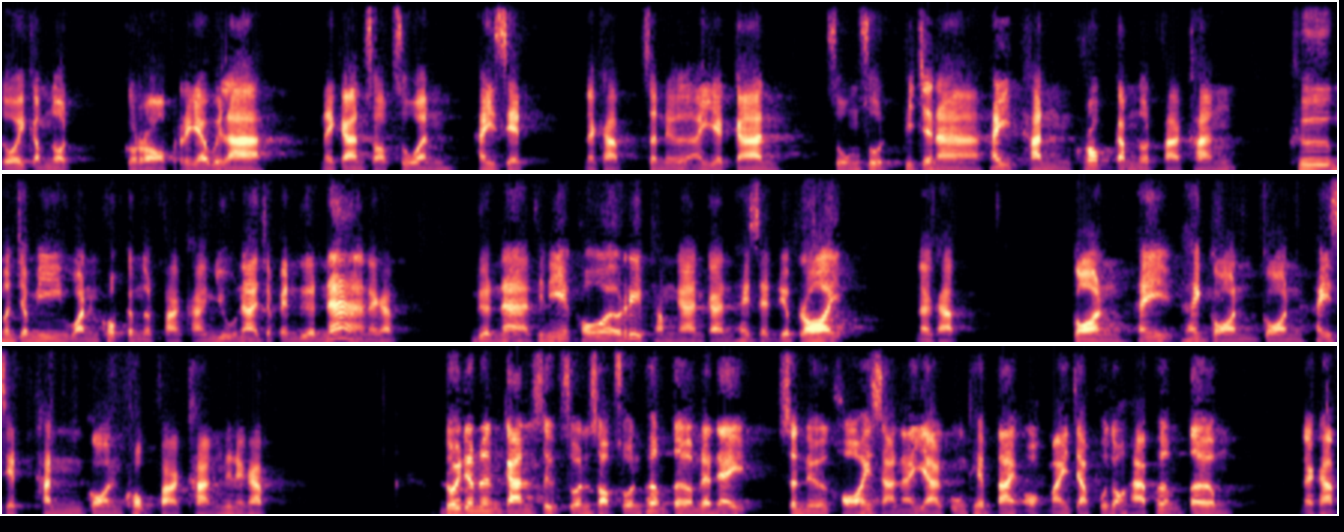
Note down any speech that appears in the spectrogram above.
โดยกำหนดกรอบระยะเวลาในการสอบสวนให้เสร็จนะครับ เสนออายการสูงสุดพิจารณาให้ทันครบกำหนดฝากขัง คือมันจะมีวันครบกำหนดฝากขังอยู่น่าจะเป็นเดือนหน้านะครับ เดือนหน้าทีนี้เขาก็รีบทำงานกันให้เสร็จเรียบร้อยนะครับ ก่อนให้ให้ก่อนก่อนให้เสร็จทันก่อนครบฝากขังนี่นะครับ โดยดำเนินการสืบสวนสอบสวนเพิ่มเติมและได้เสนอขอให้ศาลอาญากรุงเทพใต้ออกหมายจับผู้ต้องหาเพิ่มเติมนะครับ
